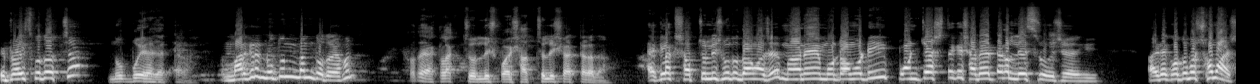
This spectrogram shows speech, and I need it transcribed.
এর প্রাইস কত হচ্ছে? নব্বই হাজার টাকা। মার্কেটের নতুন দাম কত এখন? কত? এক লাখ চল্লিশ পয় সাতচল্লিশ হাজার টাকা দাম। এক লাখ সাতচল্লিশ মতো দাম আছে মানে মোটামুটি পঞ্চাশ থেকে ষাট হাজার টাকা লেস রয়েছে আর কি। আর এটা কত মাস? ছ মাস?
